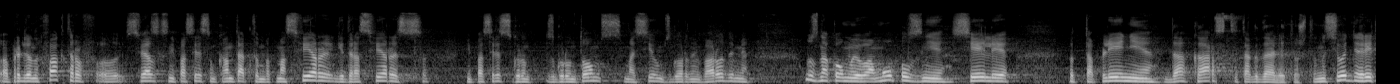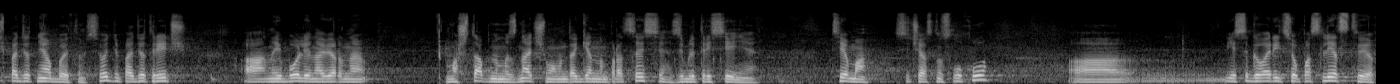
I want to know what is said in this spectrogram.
определенных факторов, э, связанных с непосредственным контактом атмосферы, гидросферы с непосредственно с, грунт, с грунтом, с массивом, с горными породами. Ну, знакомые вам оползни, сели, подтопление, да, карст и так далее. То, что... Но сегодня речь пойдет не об этом. Сегодня пойдет речь о наиболее, наверное, масштабном и значимом эндогенном процессе землетрясения. Тема сейчас на слуху. А, если говорить о последствиях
